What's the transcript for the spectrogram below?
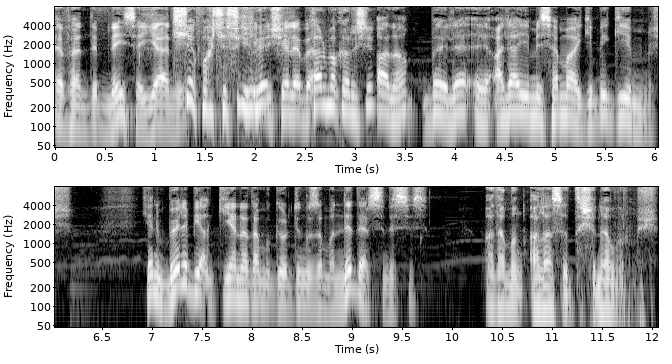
Efendim neyse yani. Çiçek bahçesi gibi Şimdi şöyle bir- karma karışık. Adam böyle e, alayimi sema gibi giyinmiş. Yani böyle bir giyen adamı gördüğünüz zaman ne dersiniz siz? Adamın alası dışına vurmuş.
